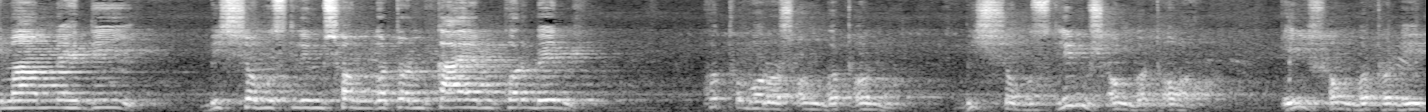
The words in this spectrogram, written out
ইমাম মেহদি বিশ্ব মুসলিম সংগঠন কায়েম করবেন। কত বড় সংগঠন? বিশ্ব মুসলিম সংগঠন। এই সংগঠনের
